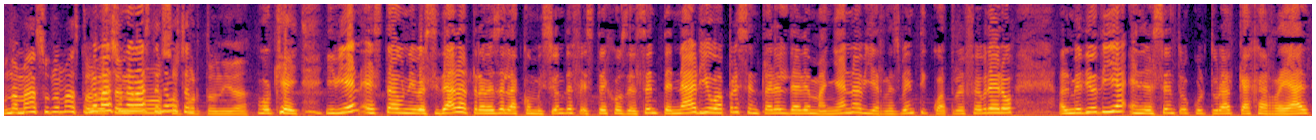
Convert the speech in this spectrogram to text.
Una más, una más, una más, una más, tenemos oportunidad. Ok, y bien, esta universidad a través de la Comisión de Festejos del Centenario va a presentar el día de mañana, viernes 24 de febrero, al mediodía en el Centro Cultural Caja Real,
